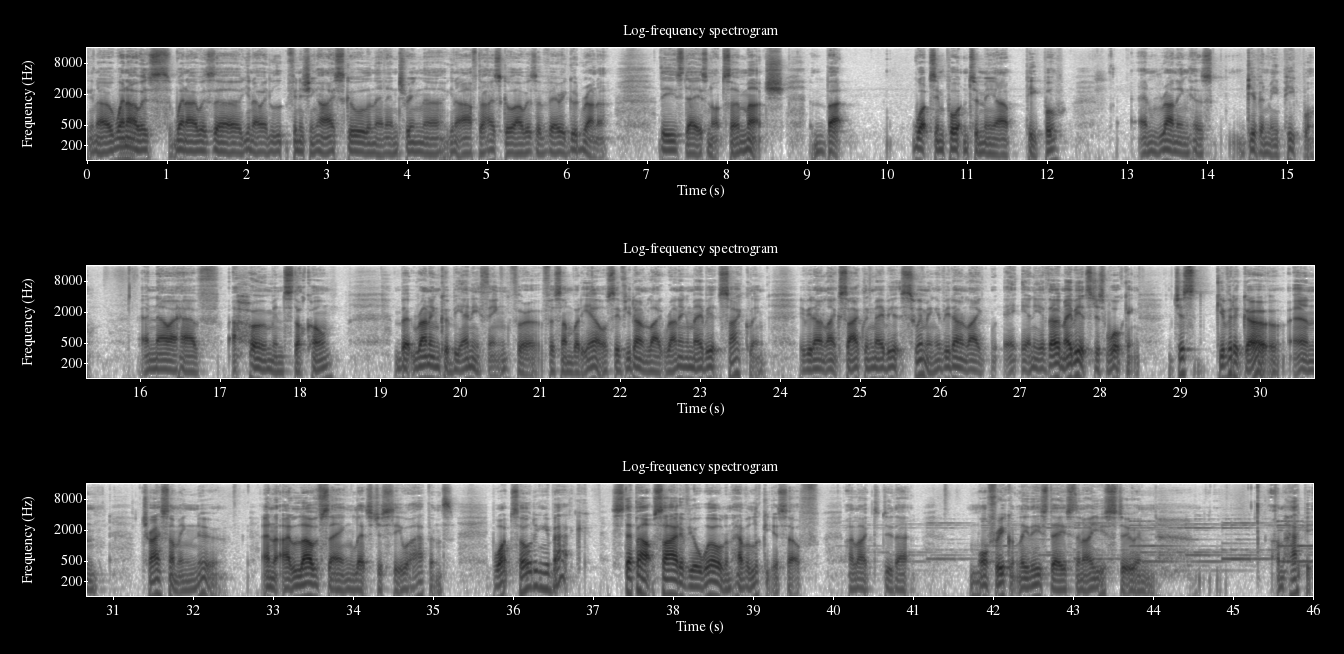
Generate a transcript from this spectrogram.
You know, when I was when I was uh, you know finishing high school and then entering the you know after high school, I was a very good runner. These days, not so much. But what's important to me are people, and running has given me people. And now I have a home in Stockholm but running could be anything for for somebody else. If you don't like running, maybe it's cycling. If you don't like cycling, maybe it's swimming. If you don't like any of those, maybe it's just walking. Just give it a go and try something new. And I love saying, let's just see what happens. What's holding you back? Step outside of your world and have a look at yourself. I like to do that. more frequently these days than I used to, and I'm happy.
